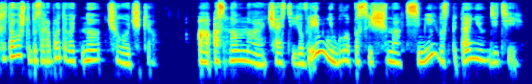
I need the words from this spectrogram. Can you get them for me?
для того, чтобы зарабатывать на чулочке а основная часть ее времени была посвящена семье и воспитанию детей.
